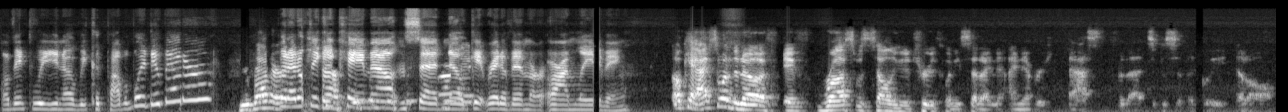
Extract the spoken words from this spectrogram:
I think we, you know, we could probably do better, you better. but I don't think he came out and said, "No, get rid of him," or, or "I'm leaving." Okay, I just wanted to know if, if Russ was telling the truth when he said I never asked for that specifically at all.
